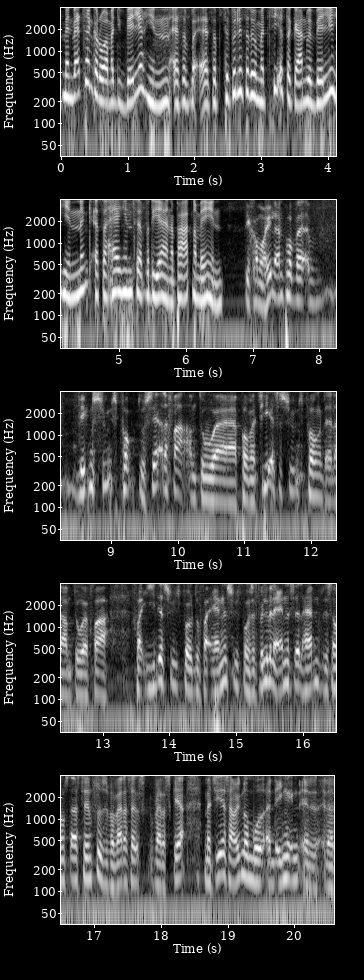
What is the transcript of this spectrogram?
men hvad tænker du om, at de vælger hende? Altså, altså selvfølgelig så er det jo Mathias, der gerne vil vælge hende, ikke? altså have hende til, fordi han er partner med hende. Det kommer helt an på, hvad, hvilken synspunkt du ser det fra. Om du er på Mathias' synspunkt, eller om du er fra, fra Idas synspunkt, du er fra Annes synspunkt. Selvfølgelig vil Anne selv have den, hvis der er største indflydelse på, hvad der, selv, hvad der sker. Mathias har jo ikke noget mod, at ingen, eller, eller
